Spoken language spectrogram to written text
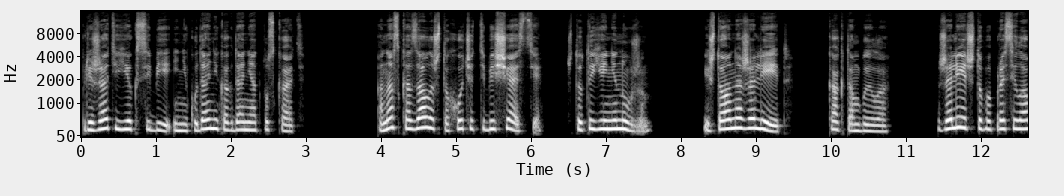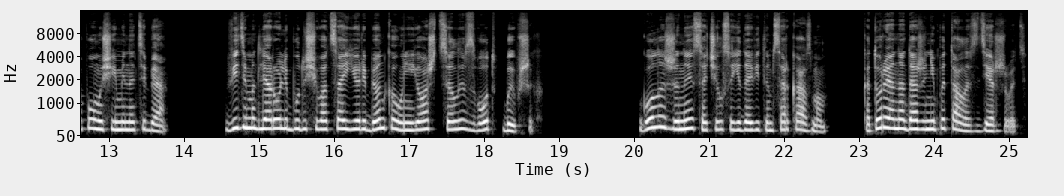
прижать ее к себе и никуда никогда не отпускать. Она сказала, что хочет тебе счастья, что ты ей не нужен. И что она жалеет. Как там было? Жалеет, что попросила о помощи именно тебя. Видимо, для роли будущего отца ее ребенка у нее аж целый взвод бывших. Голос жены сочился ядовитым сарказмом, который она даже не пыталась сдерживать.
